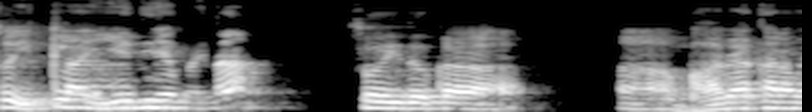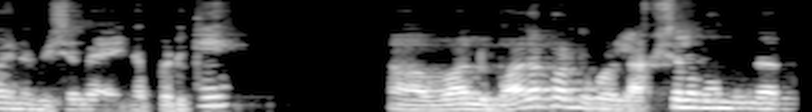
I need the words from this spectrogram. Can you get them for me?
సో ఇట్లా ఏది ఏమైనా సో ఇదొక బాధాకరమైన విషయమే అయినప్పటికీ వాళ్ళు వాళ్ళు బాధపడుతున్నారు లక్షల మంది ఉన్నారు.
